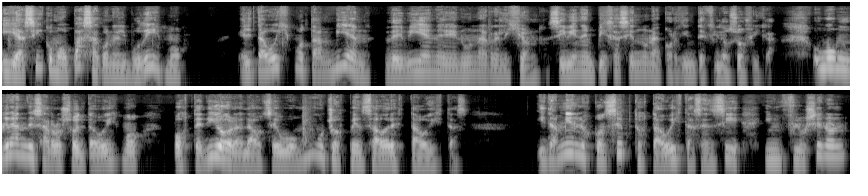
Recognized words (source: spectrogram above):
Y así como pasa con el budismo, el taoísmo también deviene en una religión, si bien empieza siendo una corriente filosófica. Hubo un gran desarrollo del taoísmo posterior a Lao Tse, hubo muchos pensadores taoístas. Y también los conceptos taoístas en sí influyeron,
